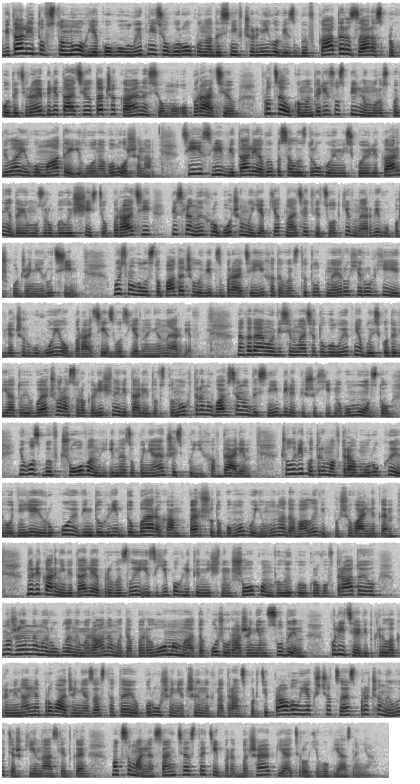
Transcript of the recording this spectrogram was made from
Віталій Товстоног, якого у липні цього року на Десні в Чернігові збив катер, зараз проходить реабілітацію та чекає на сьому операцію. Про це у коментарі Суспільному розповіла його мати Ілона Волошина. З її слів Віталія виписали з другої міської лікарні, де йому зробили шість операцій. Після них робочими є 15% нервів у пошкодженій руці. 8 листопада чоловік збирається їхати в інститут нейрохірургії для чергової операції з воз'єднання нервів. Нагадаємо, 18 липня близько 9 вечора 40-річний Віталій Товстоног тренувався на Десні біля пішохідного мосту. Його збив човен і, не зупиняючись, поїхав далі. Чоловік отримав травму руки. Однією рукою він догріб до берега. Першу допомогу йому надавали відпочивальники. До лікарні Віталія привезли із гіпоглікемічним шоком, великою крововтратою, множинними рубленими ранами та переломами, а також ураженням судин. Поліція відкрила кримінальне провадження за статтею порушення чинних на транспорті правил, якщо це спричинило тяжкі наслідки. Максимальна санкція статті передбачає 5 років ув'язнення.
